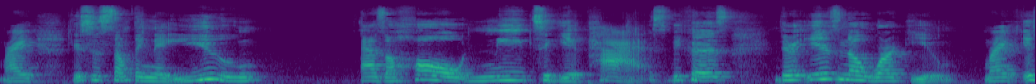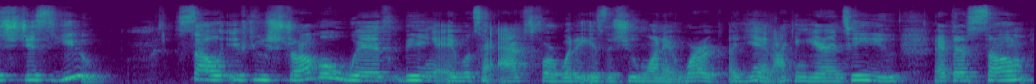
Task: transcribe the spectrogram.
right? This is something that you as a whole need to get past because there is no work you, right? It's just you. So if you struggle with being able to ask for what it is that you want at work, again, I can guarantee you that there's some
